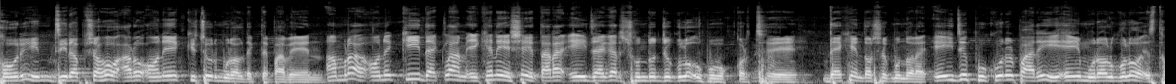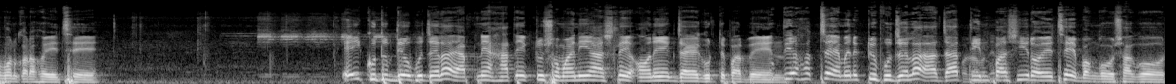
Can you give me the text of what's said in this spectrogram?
হরিণ জিরাফ সহ আরও অনেক কিছুর মুরাল দেখতে পাবেন। আমরা অনেককেই দেখলাম এখানে এসে তারা এই জায়গার সৌন্দর্যগুলো উপভোগ করছে। দেখেন দর্শক বন্ধুরা এই যে পুকুরের পাড়ি এই মুরালগুলো স্থাপন করা হয়েছে। এই কুতুবদিয়া উপজেলায় আপনি হাতে একটু সময় নিয়ে আসলে অনেক জায়গায় ঘুরতে পারবেন। কুতুবদিয়া হচ্ছে এমন একটি উপজেলা যার তিন পাশেই রয়েছে বঙ্গোপসাগর।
